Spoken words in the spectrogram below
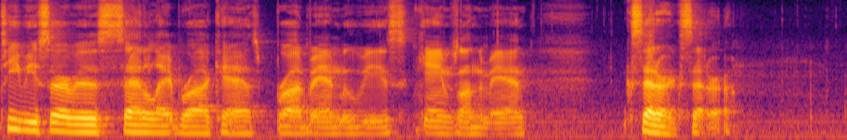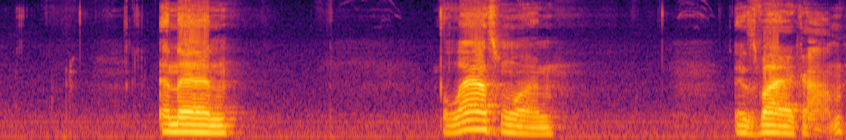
TV service, satellite broadcast, broadband movies, games on demand, etc., etc. And then the last one is Viacom.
